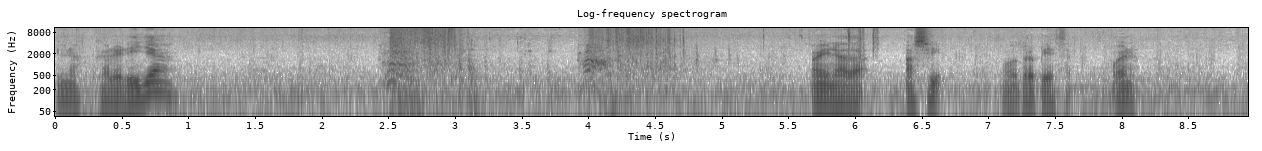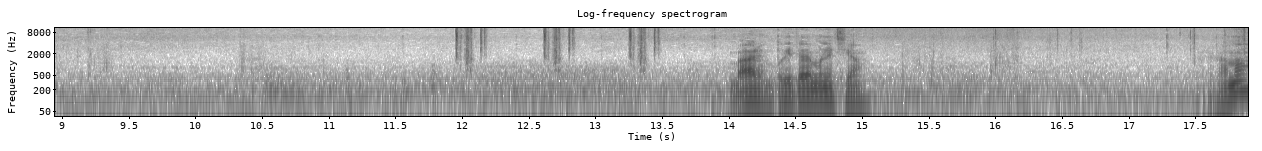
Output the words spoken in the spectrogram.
Y una escalerilla No hay nada. Así, otra pieza. Bueno. Vale, un poquito de munición. Cargamos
